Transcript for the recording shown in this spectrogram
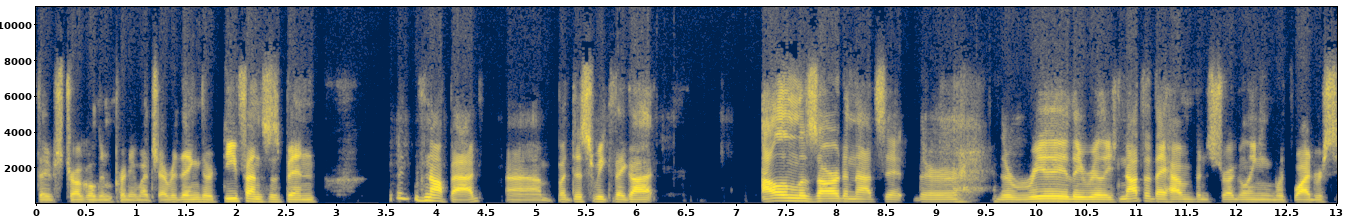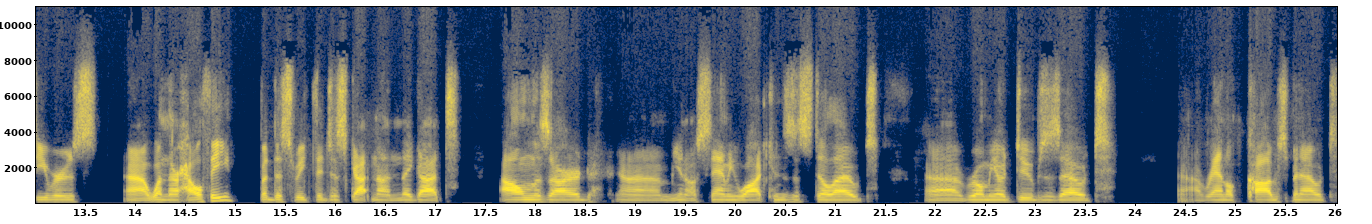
they've struggled in pretty much everything. Their defense has been not bad, um, but this week they got Allen Lazard, and that's it. They're they're really, really not that they haven't been struggling with wide receivers uh, when they're healthy, but this week they just got none. They got Allen Lazard. Um, you know, Sammy Watkins is still out. Uh, Romeo Doubs is out. Uh, Randall Cobb's been out.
